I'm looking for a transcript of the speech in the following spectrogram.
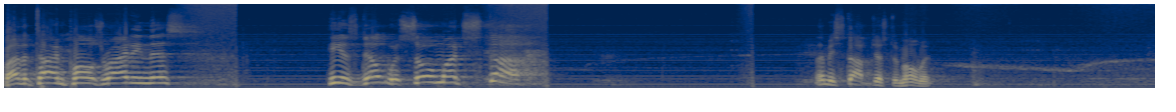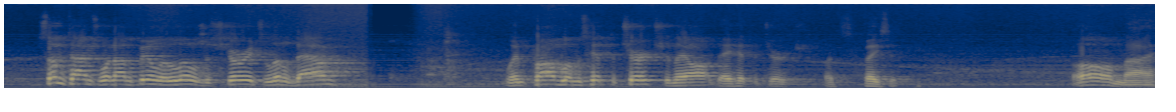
By the time Paul's writing this, he has dealt with so much stuff. Let me stop just a moment. Sometimes when I'm feeling a little discouraged, a little down, when problems hit the church, and they all they hit the church, let's face it. Oh my.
